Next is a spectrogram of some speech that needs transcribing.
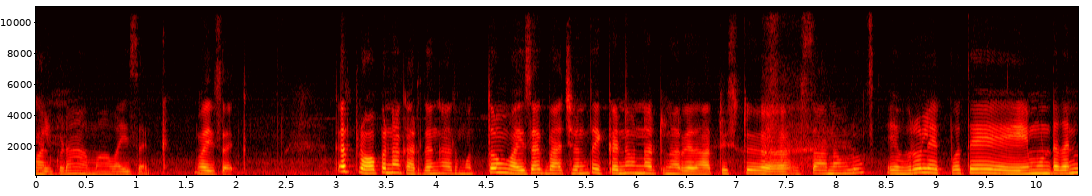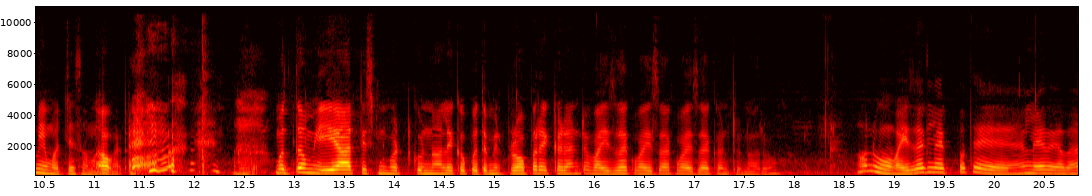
వాళ్ళు కూడా మా వైజాగ్. వైజాగ్. కానీ ప్రాపర్ నాకు అర్థం కాదు. మొత్తం వైజాగ్ బ్యాచ్ అంతా ఇక్కడనే ఉన్నట్టున్నారు కదా ఆర్టిస్ట్ స్థానంలో. ఎవరూ లేకపోతే ఏముంటుందని మేము వచ్చేసాం అనమాట మొత్తం ఏ ఆర్టిస్ట్ని పట్టుకున్నా లేకపోతే మీరు ప్రాపర్ ఎక్కడంటే వైజాగ్ వైజాగ్ వైజాగ్ అంటున్నారు. అవును వైజాగ్ లేకపోతే ఏం లేదు కదా.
